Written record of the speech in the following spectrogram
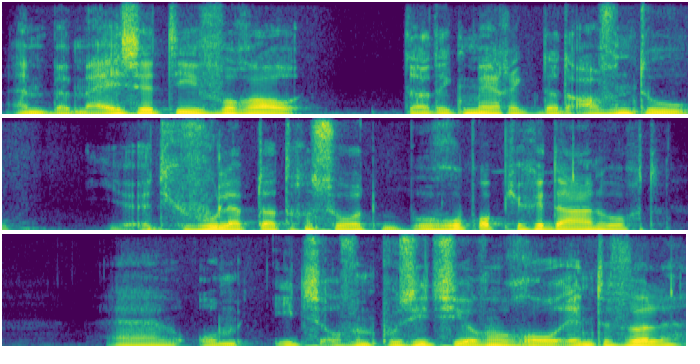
En bij mij zit die vooral dat ik merk dat af en toe je het gevoel hebt dat er een soort beroep op je gedaan wordt. eh, om iets of een positie of een rol in te vullen.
